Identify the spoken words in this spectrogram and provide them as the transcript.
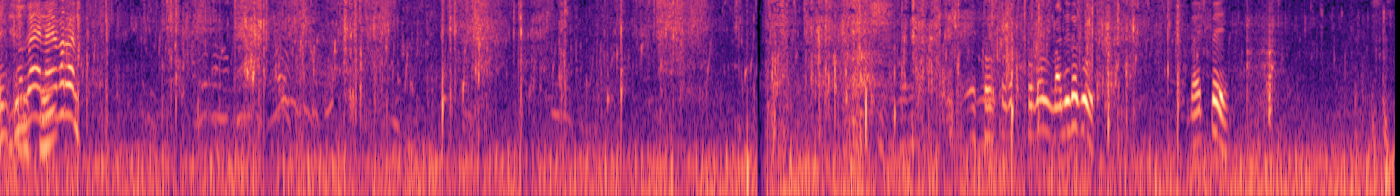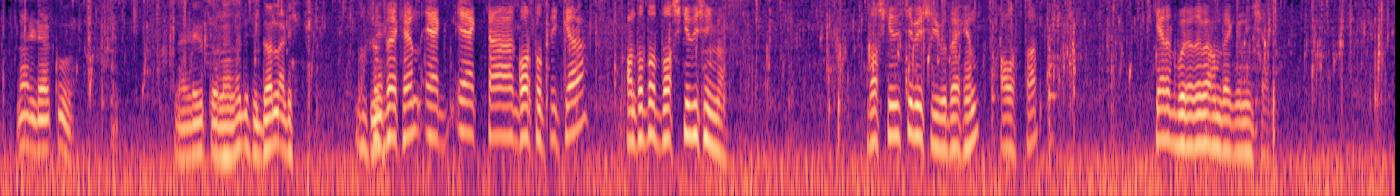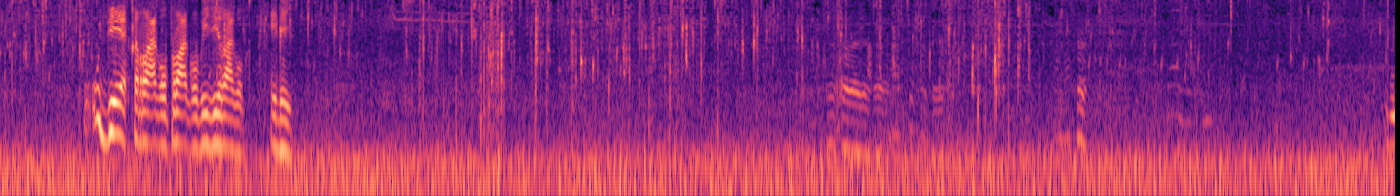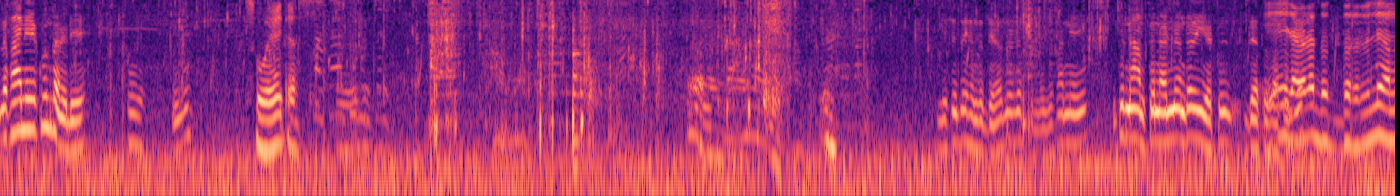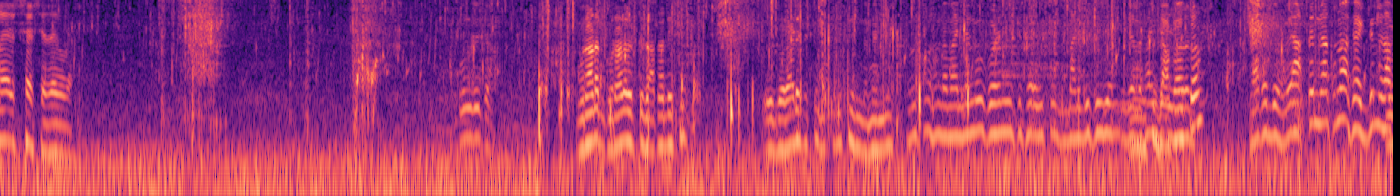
তো লালা দিছি দর লাড়ি। দর্শক দেখেন এক একটা গর্ত থেকে অন্তত দশ কেজি শিং মাছ। দশ কেজির চেয়ে বেশি দেখেন অবস্থা। ক্যারেট বইরা দেবে এখন দেখবেন ইনশাল্লাহ দিয়ে একটা রাগব রাগব এই যে রাগব এটাই। বলে ফাইনি কোন দাঁড়ে দিয়ে শুয়ে যাইতাছে নিচে দেখেন তো দেওয়া দরকার ছিল যে ফাইনি একটু নাম তো নামলে আন্দার ইয়ে একটু দেতো এই জায়গাটা ধরে নিলে অনেক শেষ হয়ে যাবে কোন দিকে ঘোড়াটা ঘোড়াটা একটু যাতা দেখি এই ঘোড়াটা একটু যাতা দেখি না নামলে যাতা তো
